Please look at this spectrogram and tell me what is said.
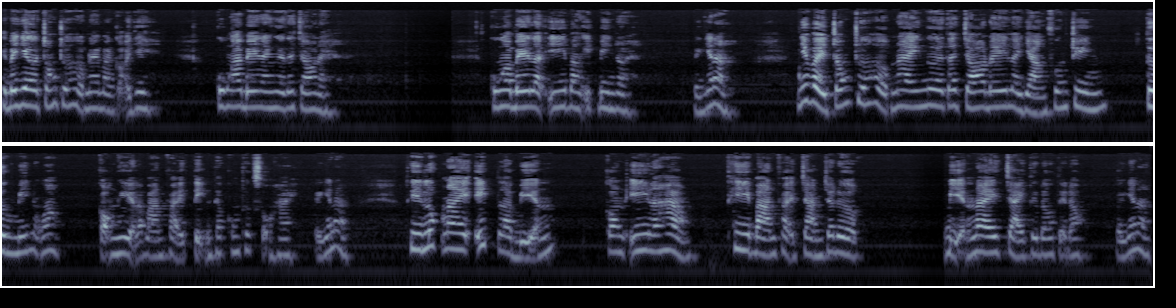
thì bây giờ trong trường hợp này bạn gọi gì? Cung AB này người ta cho này. Cung AB là y bằng x bin rồi. Được nhất à như vậy trong trường hợp này, người ta cho đây là dạng phương trình tương biến đúng không? Có nghĩa là bạn phải tính theo công thức số 2 được nhé nào? Thì lúc này x là biến, còn y là hàm thì bạn phải chặn cho được. Biến này chạy từ đâu tới đâu, được nhé nào?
